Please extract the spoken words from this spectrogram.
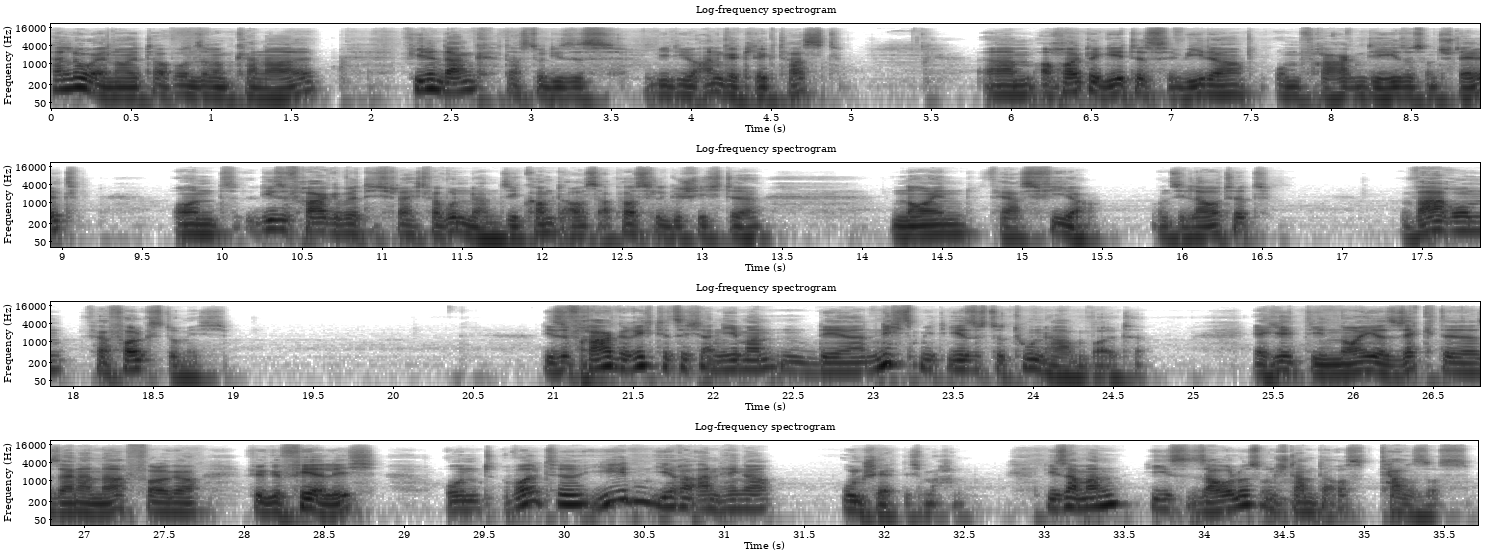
Hallo erneut auf unserem Kanal. Vielen Dank, dass du dieses Video angeklickt hast. Ähm, auch heute geht es wieder um Fragen, die Jesus uns stellt. Und diese Frage wird dich vielleicht verwundern. Sie kommt aus Apostelgeschichte 9, Vers 4. Und sie lautet, Warum verfolgst du mich? Diese Frage richtet sich an jemanden, der nichts mit Jesus zu tun haben wollte. Er hielt die neue Sekte seiner Nachfolger für gefährlich und wollte jeden ihrer Anhänger unschädlich machen. Dieser Mann hieß Saulus und stammte aus Tarsus.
